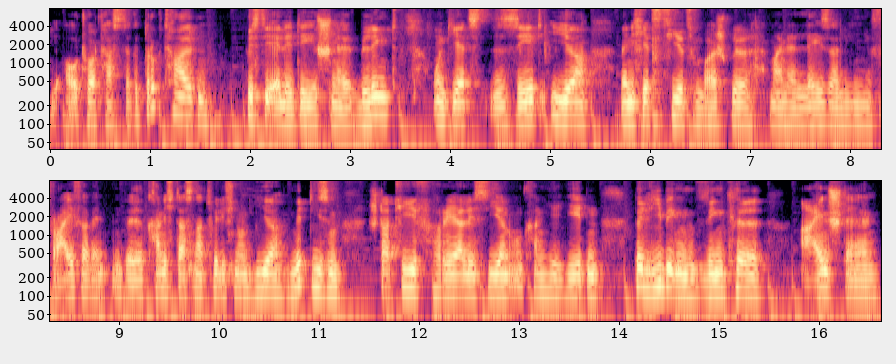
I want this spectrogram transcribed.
die Autor-Taste gedrückt halten, bis die LED schnell blinkt. Und jetzt seht ihr, wenn ich jetzt hier zum Beispiel meine Laserlinie frei verwenden will, kann ich das natürlich nun hier mit diesem Stativ realisieren und kann hier jeden beliebigen Winkel einstellen.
